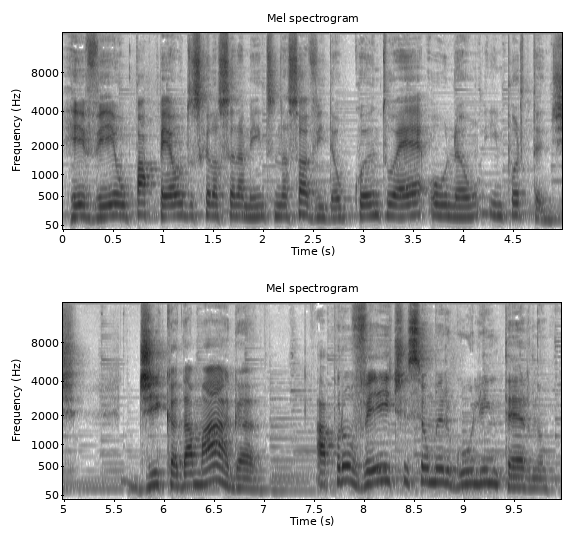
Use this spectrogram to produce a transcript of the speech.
rever o papel dos relacionamentos na sua vida, o quanto é ou não importante. Dica da maga: aproveite seu mergulho interno.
